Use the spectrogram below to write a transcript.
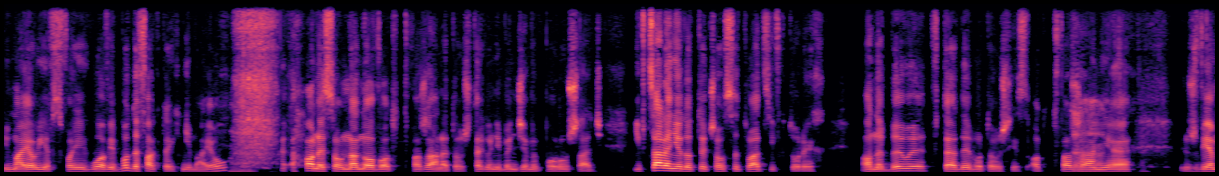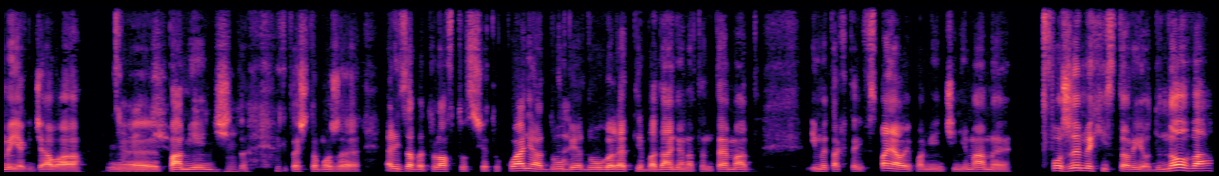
i mają je w swojej głowie, bo de facto ich nie mają. Mhm. One są na nowo odtwarzane, to już tego nie będziemy poruszać i wcale nie dotyczą sytuacji, w których one były wtedy, bo to już jest odtwarzanie, Tak, tak, tak. już wiemy jak działa e, Pamięć. pamięć. Mhm. To, ktoś to może, Elizabeth Loftus się tu kłania, długie, Tak. długoletnie badania na ten temat i my tak tej wspaniałej pamięci nie mamy. Tworzymy historię od nowa.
